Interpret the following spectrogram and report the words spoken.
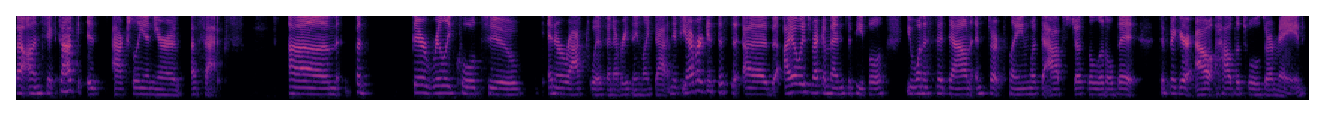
But on TikTok, it's actually in your effects. Um, but they're really cool to interact with and everything like that. And if you ever get this, uh, I always recommend to people you want to sit down and start playing with the apps just a little bit to figure out how the tools are made.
